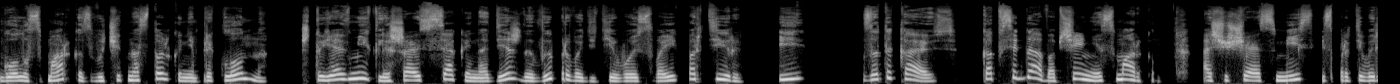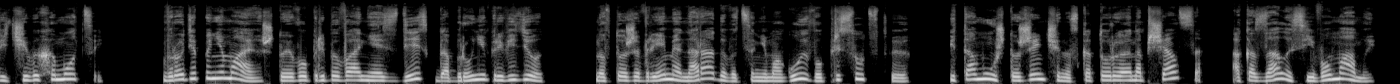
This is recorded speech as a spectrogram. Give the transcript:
Голос Марка звучит настолько непреклонно, что я вмиг лишаюсь всякой надежды выпроводить его из своей квартиры и затыкаюсь, как всегда в общении с Марком, ощущая смесь из противоречивых эмоций. Вроде понимаю, что его пребывание здесь к добру не приведет, но в то же время нарадоваться не могу его присутствию и тому, что женщина, с которой он общался, оказалась его мамой.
